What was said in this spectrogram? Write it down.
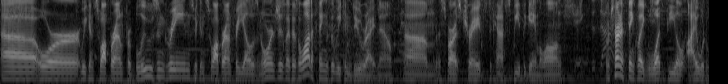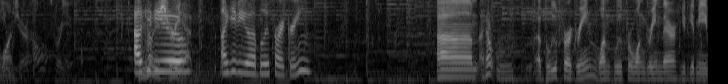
Uh, or we can swap around for blues and greens. We can swap around for yellows and oranges. Like, there's a lot of things that we can do right now, um, as far as trades to kind of speed the game along. I'm trying to think like what deal I would want. Future holds for you. I'll I'm give you sure. I'll give you a blue for a green. Um, I don't. A blue for a green. One blue for one green. There, you'd give me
